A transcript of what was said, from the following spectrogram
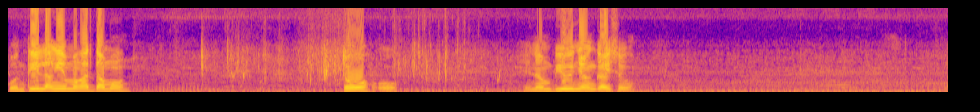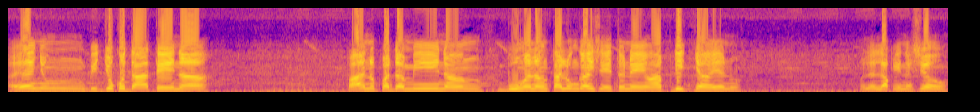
kunti lang yung mga damo. Ito oh. Yan ang view niyan guys oh. Ayan yung video ko dati na paano padami ng bunga ng talong guys. Ito na yung update niya. Ayan oh. Malalaki na siya oh.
